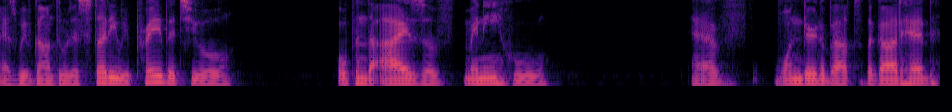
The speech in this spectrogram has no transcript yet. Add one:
as we've gone through this study. We pray that you'll open the eyes of many who have wondered about the Godhead,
